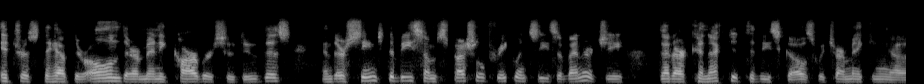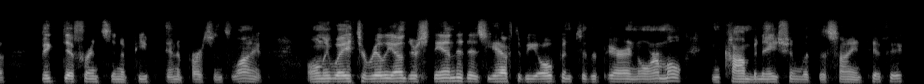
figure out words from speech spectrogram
interest to have their own. There are many carvers who do this. And there seems to be some special frequencies of energy that are connected to these skulls, which are making a big difference in a, peop in a person's life. Only way to really understand it is you have to be open to the paranormal in combination with the scientific.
